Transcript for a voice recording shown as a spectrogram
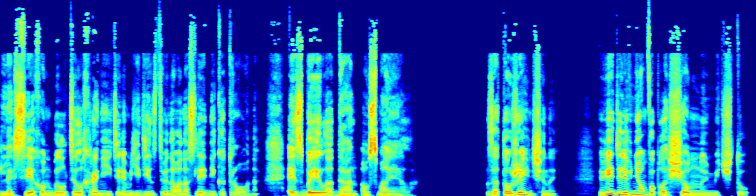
Для всех он был телохранителем единственного наследника трона, Эсбейла Дан Осмаэла. Зато женщины видели в нем воплощенную мечту,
